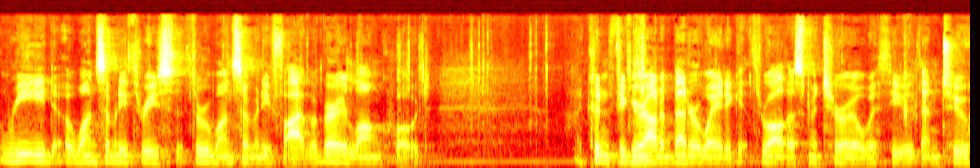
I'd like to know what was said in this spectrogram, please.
read 173 through 175, a very long quote. I couldn't figure out a better way to get through all this material with you than to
